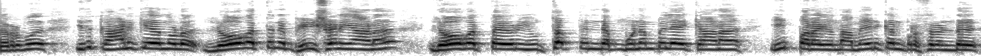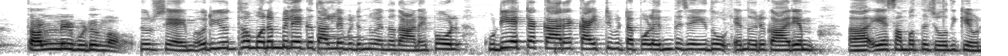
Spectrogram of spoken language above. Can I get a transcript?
ഗർവ് ഇത് കാണിക്കുക എന്നുള്ളത് ലോകത്തിന് ഭീഷണിയാണ്. ലോകത്തെ ഒരു യുദ്ധത്തിന്റെ മുനമ്പിലേക്കാണ് ഈ പറയുന്ന അമേരിക്കൻ പ്രസിഡന്റ് തള്ളിവിടുന്നത്. തീർച്ചയായും. ഒരു യുദ്ധ മുനമ്പിലേക്ക് തള്ളിവിടുന്നു എന്നതാണ്. ഇപ്പോൾ കുടിയേറ്റക്കാരെ കയറ്റിവിട്ടപ്പോൾ എന്ത് ചെയ്തു എന്നൊരു കാര്യം ഈ സമ്പത്ത് ചോദിക്കുകയുണ്ടായി.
